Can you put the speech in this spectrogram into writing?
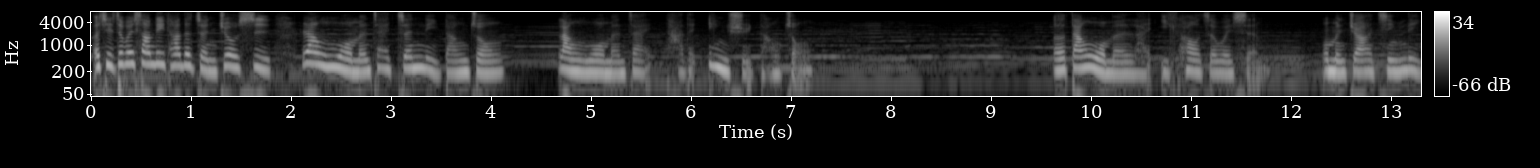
而且这位上帝，他的拯救是让我们在真理当中。让我们在他的应许当中，而当我们来依靠这位神，我们就要经历，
